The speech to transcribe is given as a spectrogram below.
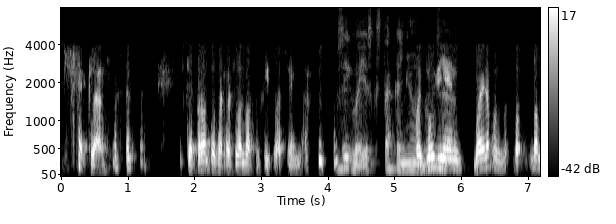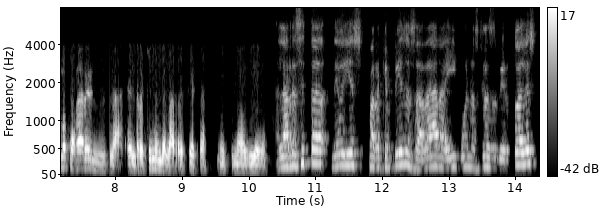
claro que pronto se resuelva su situación. Sí, güey, es que está cañón. Pues muy bien. Bueno, pues vamos a dar el, el resumen de la receta, mi estimado Diego. La receta de hoy es para que empieces a dar ahí buenas clases virtuales.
